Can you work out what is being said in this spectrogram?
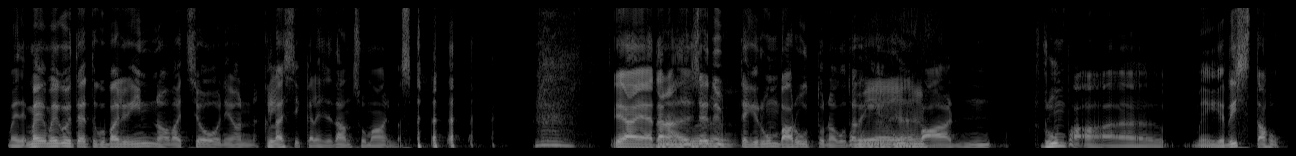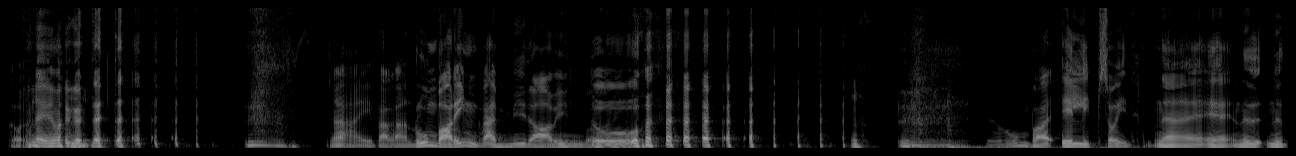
ma ei, ma ei, ma ei kujuta ette, kui palju innovatsiooni on klassikalise tantsu maailmas ja, ja täna see tüüp tegi rumba ruutu nagu ta tegi ja, rumba, rumba äh, mingi risttahuka või ma ei kujuta ette ei pagan, rumba ring või, mida vittu rumba ellipsoid. Äh, nüüd, nüüd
